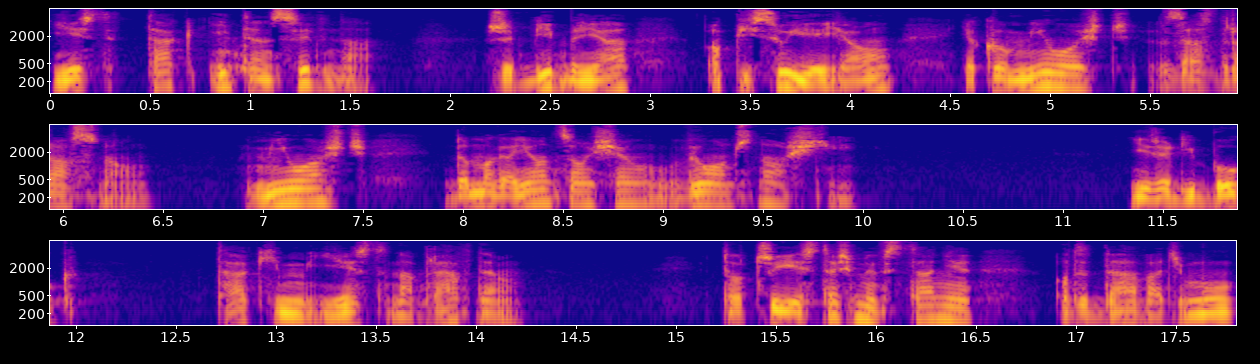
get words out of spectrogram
jest tak intensywna, że Biblia opisuje ją jako miłość zazdrosną, miłość domagającą się wyłączności. Jeżeli Bóg takim jest naprawdę, to czy jesteśmy w stanie oddawać Mu,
